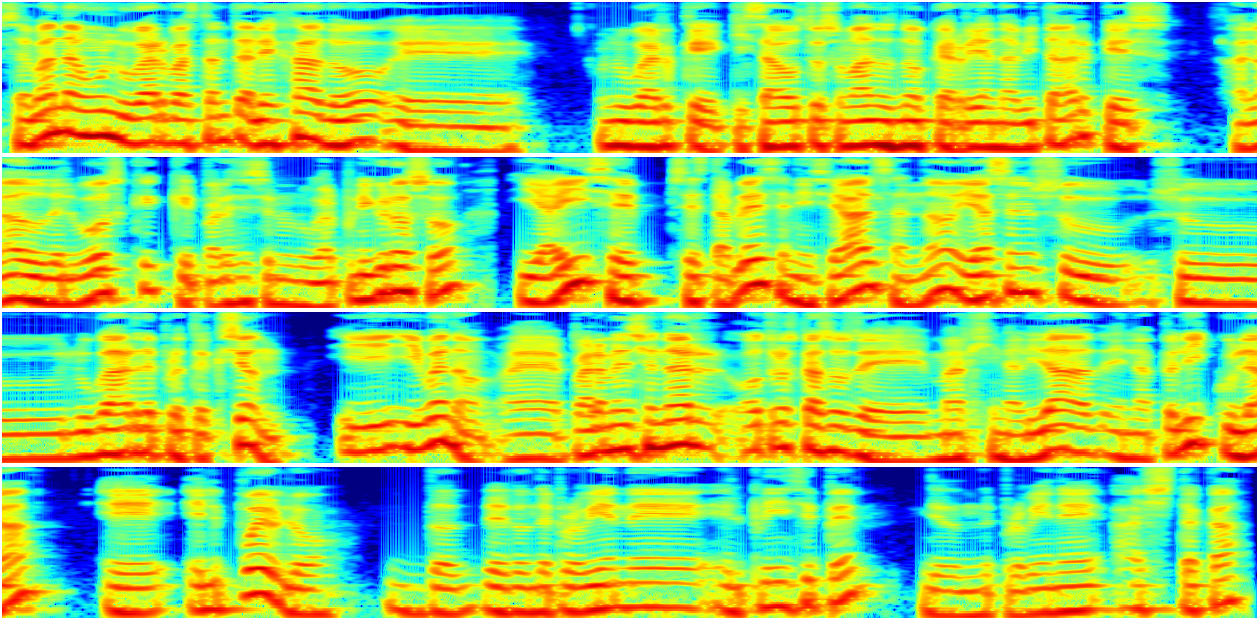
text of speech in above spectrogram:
Se van a un lugar bastante alejado, eh, un lugar que quizá otros humanos no querrían habitar, que es al lado del bosque, que parece ser un lugar peligroso, y ahí se, se establecen y se alzan, ¿no? Y hacen su, su lugar de protección. Y, bueno, eh, para mencionar otros casos de marginalidad en la película, eh, el pueblo de donde proviene el príncipe, de donde proviene Ashtaka,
